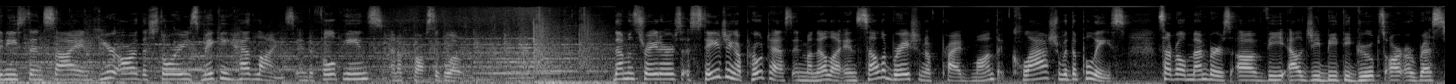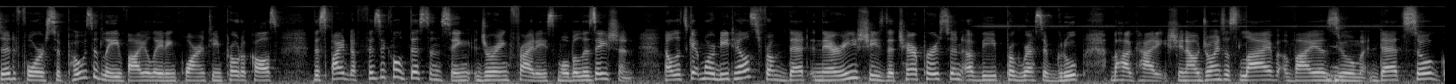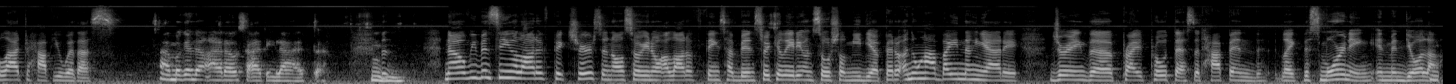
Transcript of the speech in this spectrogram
Denise Tensai, and here are the stories making headlines in the Philippines and across the globe. Demonstrators staging a protest in Manila in celebration of Pride Month clash with the police. Several members of the LGBT groups are arrested for supposedly violating quarantine protocols despite the physical distancing during Friday's mobilization. Now let's get more details from Det Neri. She's the chairperson of the progressive group Bahaghari. She now joins us live via Zoom. Det, so glad to have you with us. Ah, magandang araw sa ating lahat. Now, we've been seeing a lot of pictures and also, you know, a lot of things have been circulating on social media. Pero ano nga ba yung nangyari during the Pride protest that happened like this morning in Mendiola?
